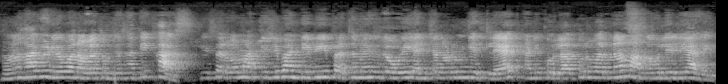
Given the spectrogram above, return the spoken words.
म्हणून हा व्हिडिओ बनवला तुमच्यासाठी खास. ही सर्व मातीची भांडी मी प्रथमेश गवळी यांच्याकडून घेतली आहेत आणि कोल्हापूरवरनं मागवलेली आहेत.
